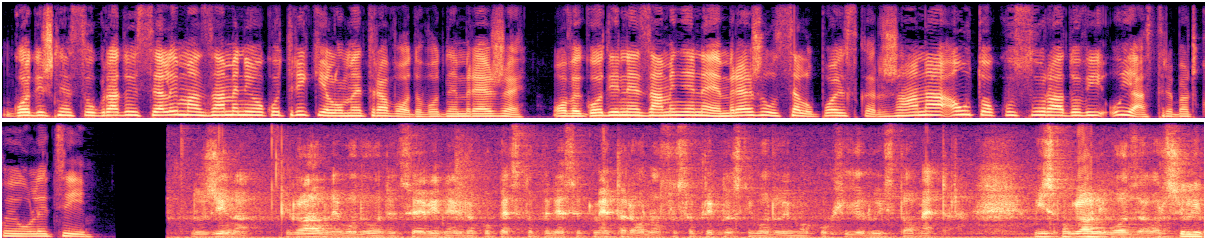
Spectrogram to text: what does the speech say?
Godišnje se u gradu i selima zameni oko 3 km vodovodne mreže. Ove godine zamenjena je mreža u selu Poljska Ržana, a u toku su radovi u Jastrebačkoj ulici. Dužina glavne vodovodne cevi je negde oko 550 metara, odnosno sa priključnim vodovima oko 1100 metara. Mi smo glavni vod završili,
